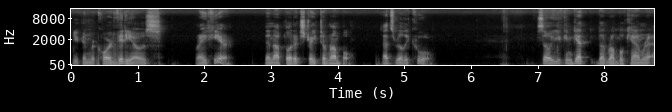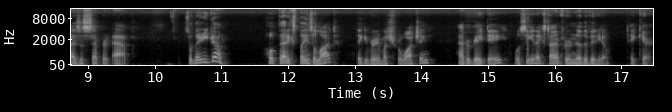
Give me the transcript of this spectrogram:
you can record videos right here. Then upload it straight to Rumble. That's really cool. So you can get the Rumble camera as a separate app. So there you go. Hope that explains a lot. Thank you very much for watching. Have a great day. We'll see you next time for another video. Take care.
